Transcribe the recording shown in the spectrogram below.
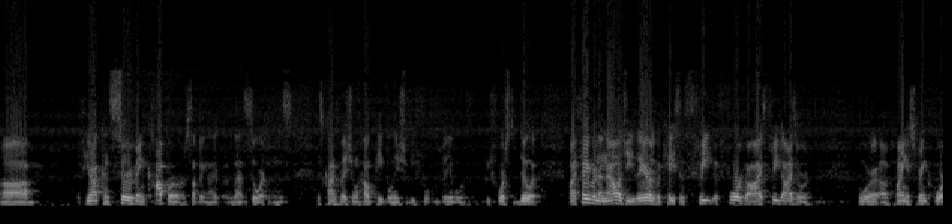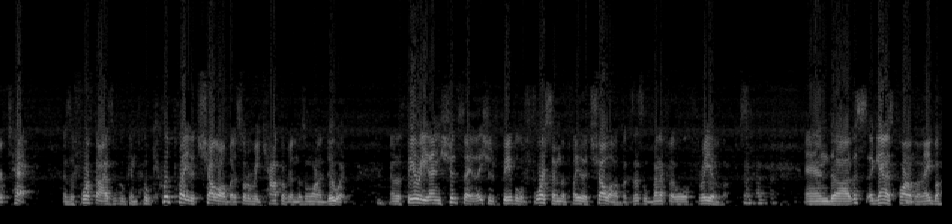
Um, if you're not conserving copper or something like that sort, and this, this conservation will help people. They should be, be able to be forced to do it. My favorite analogy there is the case of three, four guys, three guys who are, who are uh, playing a string quartet. There's a fourth guy who can who could play the cello, but is sort of recalcitrant and doesn't want to do it. And the theory then should say they should be able to force him to play the cello because this will benefit all three of them. and uh, this again is part of the neighbor.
